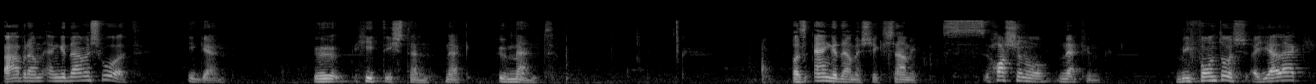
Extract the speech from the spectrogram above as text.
Ábrám engedelmes volt? Igen. Ő hit Istennek, ő ment. Az engedelmesség számít. Hasonló nekünk. Mi fontos? A jelek,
